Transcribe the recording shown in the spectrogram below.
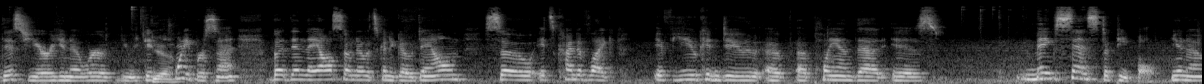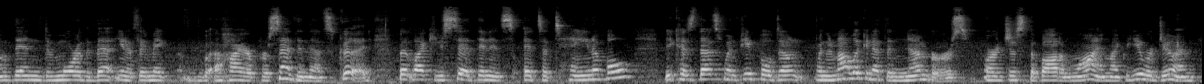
this year, you know, where you get Yeah. twenty percent, but then they also know it's going to go down. So it's kind of like if you can do a, a plan that is makes sense to people, you know, then the more the better. You know, if they make a higher percent, then that's good. But like you said, then it's it's attainable because that's when people don't when they're not looking at the numbers or just the bottom line, like you were doing,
